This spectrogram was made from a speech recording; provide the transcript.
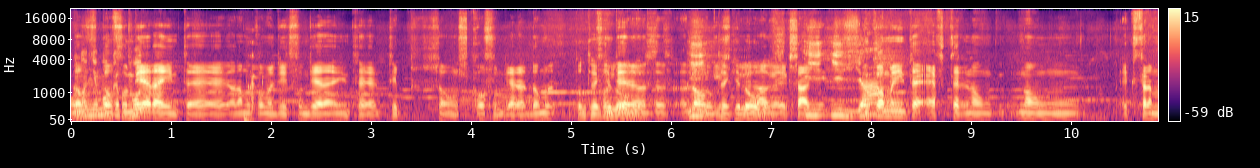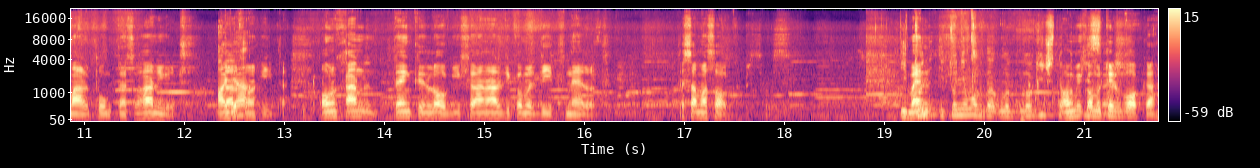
ona De, nie de funderar inte, när de kommer dit, funderar inte typ som ska fundera. De, De tänker funderar logiskt. de- De tänker logiskt. Ja, exakt. I- i jag- De kommer inte efter någon, någon extremal punkt som han gjort. Ja, han hittar. Om han tänker logiskt så han aldrig kommer dit neråt. Det är samma sak. I, Men- to, I to nie mogę lo- logicznie Om vi kommer tillbaka.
